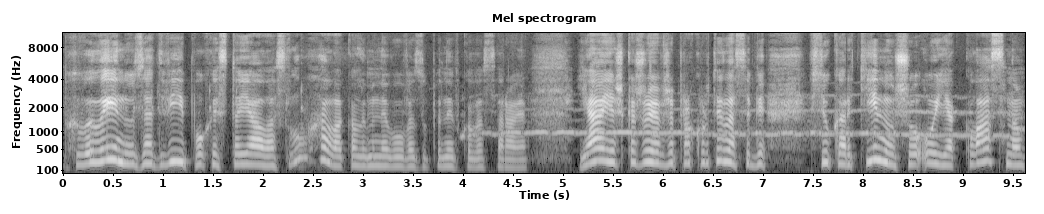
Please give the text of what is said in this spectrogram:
хвилину, за дві, поки стояла, слухала, коли мене Вова зупинив коло сарая. Я, я ж кажу, я вже прокрутила собі всю картину, що ой, як класно,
